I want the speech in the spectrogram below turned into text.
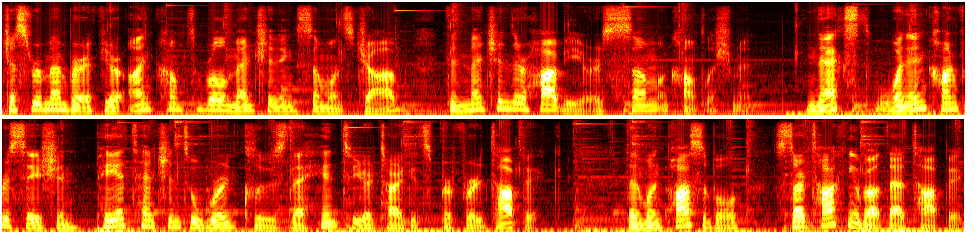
Just remember if you're uncomfortable mentioning someone's job, then mention their hobby or some accomplishment. Next, when in conversation, pay attention to word clues that hint to your target's preferred topic. Then, when possible, start talking about that topic.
